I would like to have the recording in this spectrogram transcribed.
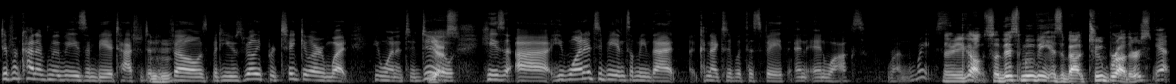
different kind of movies and be attached to different Mhm. films. But he was really particular in what he wanted to do. Yes. He's uh, he wanted to be in something that connected with his faith, and in walks Run the Race. There you go. So this movie is about two brothers. Yep.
